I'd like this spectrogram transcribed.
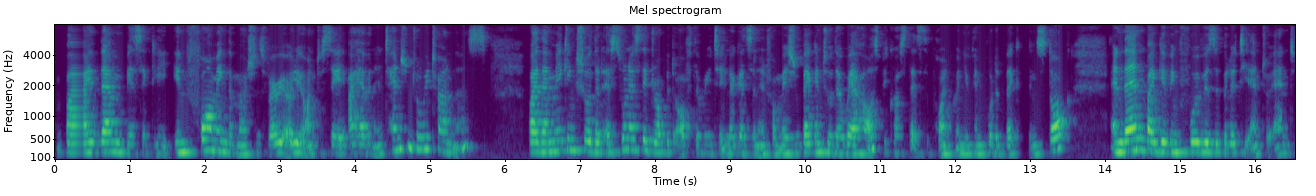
by them basically informing the merchants very early on to say, I have an intention to return this, by them making sure that as soon as they drop it off, the retailer gets an information back into their warehouse because that's the point when you can put it back in stock. And then by giving full visibility end to end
